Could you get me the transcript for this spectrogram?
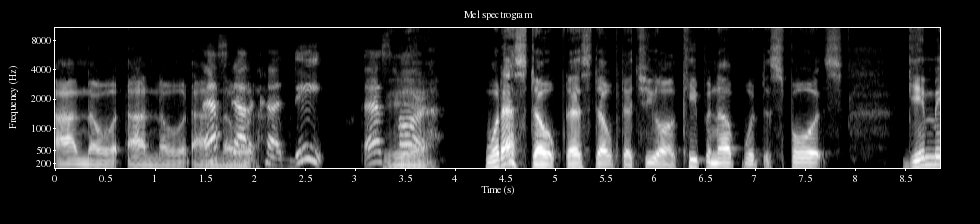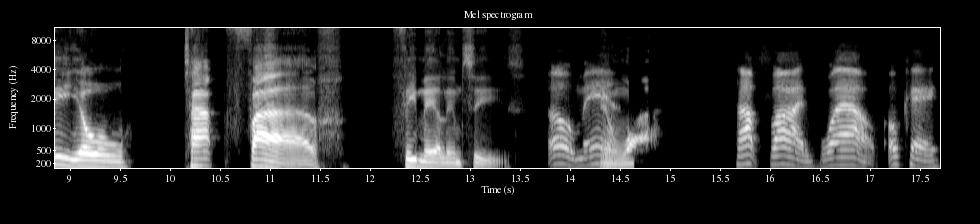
I know it. I know it. I That's know gotta it. cut deep. That's hard. Yeah. Well, that's dope. That's dope that you are keeping up with the sports. Give me your top five female MCs Oh man. and why. Top five. Wow. Okay.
